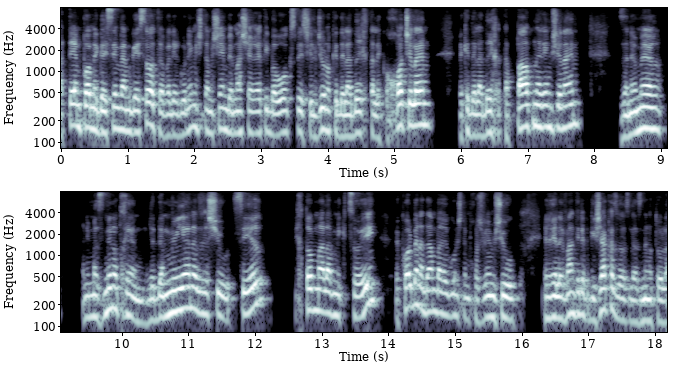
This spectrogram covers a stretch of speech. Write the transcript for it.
אתם פה המגייסים והמגייסות, אבל ארגונים משתמשים במה שהראיתי ב workspace של ג'ונו כדי להדריך את הלקוחות שלהם וכדי להדריך את הפרטנרים שלהם. אז אני אומר, אני מזמין אתכם לדמיין איזשהו ציר, לכתוב מעליו מקצועי, וכל בן אדם בארגון שאתם חושבים שהוא רלוונטי לפגישה כזו, אז להזמין אותו ל...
